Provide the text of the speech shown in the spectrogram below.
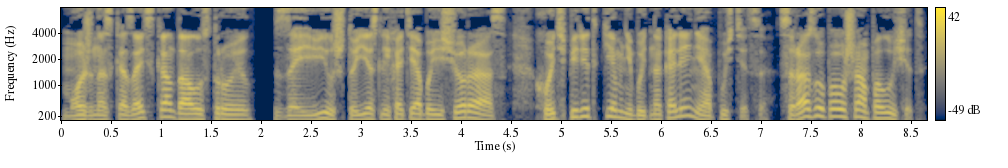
Можно сказать, скандал устроил. Заявил, что если хотя бы еще раз, хоть перед кем-нибудь на колени опустится, сразу по ушам получит.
